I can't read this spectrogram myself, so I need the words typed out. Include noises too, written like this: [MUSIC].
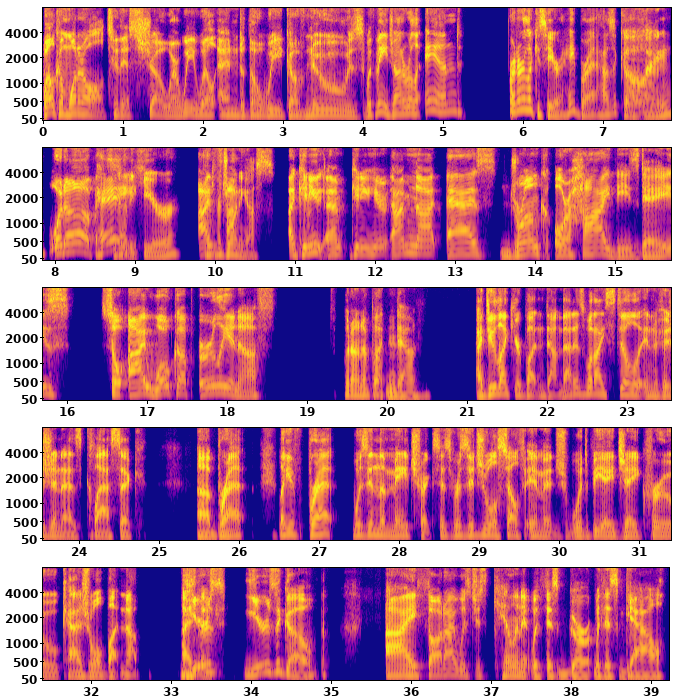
Welcome, one and all, to this show where we will end the week of news with me, John Iadarola, and Brett Erlich is here. Hey, Brett, how's it going? What up? Hey, Good to have Hey, you here. Thank I've- you for joining us. I, can you um, can you hear? I'm not as drunk or high these days, so I woke up early enough to put on a button down. I do like your button down. That is what I still envision as classic uh, Brett. Like if Brett was in the Matrix, his residual self-image would be a J. Crew casual button-up. I years think. years ago, [LAUGHS] I thought I was just killing it with this girl, with this gal,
